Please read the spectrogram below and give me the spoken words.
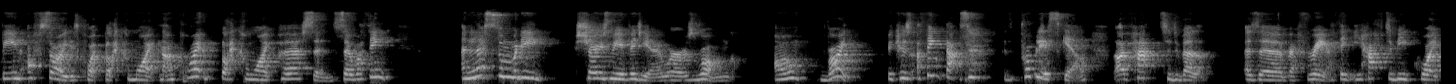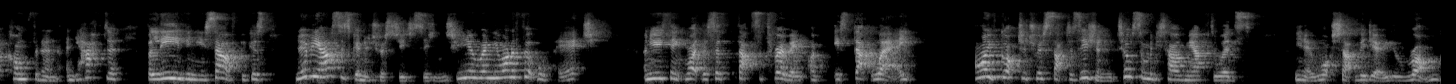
being offside is quite black and white, and I'm quite a black and white person. So I think unless somebody shows me a video where I was wrong, I'm right because I think that's probably a skill that I've had to develop as a referee. I think you have to be quite confident and you have to believe in yourself because nobody else is going to trust your decisions. You know, when you're on a football pitch and you think, right, that's a, that's a throw in, it's that way, I've got to trust that decision. Until somebody tells me afterwards, you know, watch that video, you're wrong.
